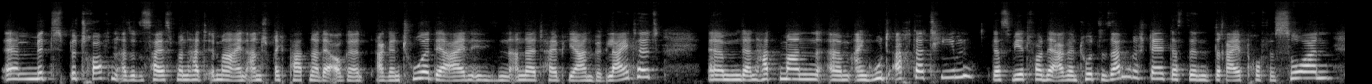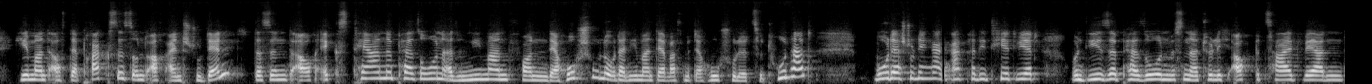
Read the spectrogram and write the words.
äh, mit betroffen. Also das heißt, man hat immer einen Ansprechpartner der Agentur, der einen in diesen anderthalb Jahren begleitet. Ähm, dann hat man ähm, ein Gutachterteam, das wird von der Agentur zusammengestellt. Das sind drei Professoren, jemand aus der Praxis und auch ein Student. Das sind auch externe Personen, also niemand von der Hochschule oder niemand, der was mit der Hochschule zu tun hat, wo der Studiengang akkreditiert wird. Und diese Personen müssen natürlich auch bezahlt werden.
